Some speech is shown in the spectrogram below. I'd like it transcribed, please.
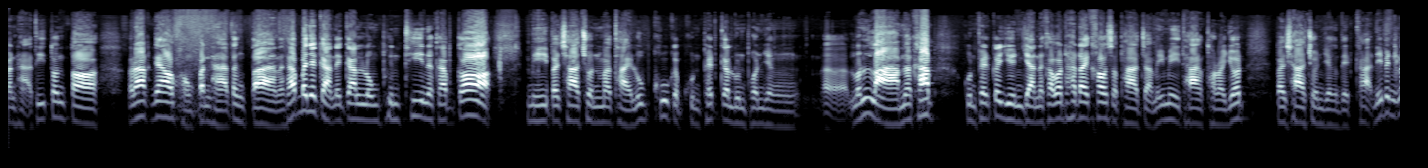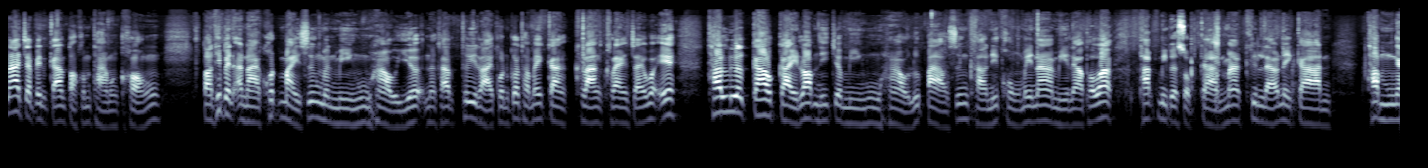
ปัญหาที่ต้นตอรากเหง้าของปัญหาต่างๆนะครับ บรรยากาศในการลงพื้นที่นะครับ ก็มีประชาชนมาถ่ายรูปคู่กับคุณเพชรกรุณพลอย่างล้นหลามนะครับ คุณเพชรก็ยืนยันนะครับ ว่าถ้าได้เข้าสภาจะไม่มีทางทรยศประชาชนอย่างเด็ดขาดนี่เป็นน่าจะเป็นการตอบคำถามของตอนที่เป็นอนาคตใหม่ ซึ่งมันมีงูเห่าเยอะนะครับที่หลายคนก็ทำให้การคลางแคลงใจว่าเอ๊ะถ้าเลือกก้าวไกลรอบนี้จะมีงูเห่าหรือเปล่า ซึ่งคราวนี้คงไม่น่ามีแล้ว เพราะว่าพักมีประสบการณ์มากขึ้นแล้วในการ ทำง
